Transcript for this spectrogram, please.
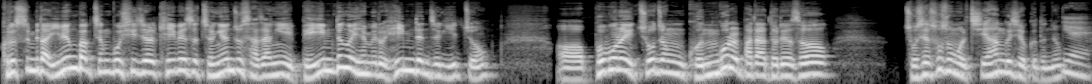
그렇습니다. 이명박 정부 시절 KBS 정현주 사장이 배임 등의 혐의로 해임된 적이 있죠. 어, 법원의 조정 권고를 받아들여서 조세 소송을 취한 것이었거든요. 예.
